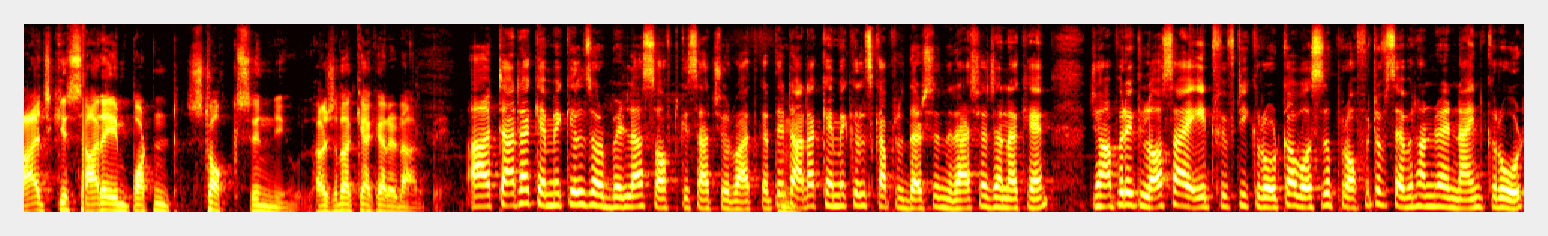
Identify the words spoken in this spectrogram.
आज के सारे important stocks in news Harshada क्या क्या रडार पे? टाटा केमिकल्स और बिरला सॉफ्ट के साथ शुरुआत करते हैं। टाटा केमिकल्स का प्रदर्शन निराशाजनक है जहाँ पर एक लॉस आया 850 करोड़ का वर्सेस प्रॉफिट ऑफ़ 709 करोड़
